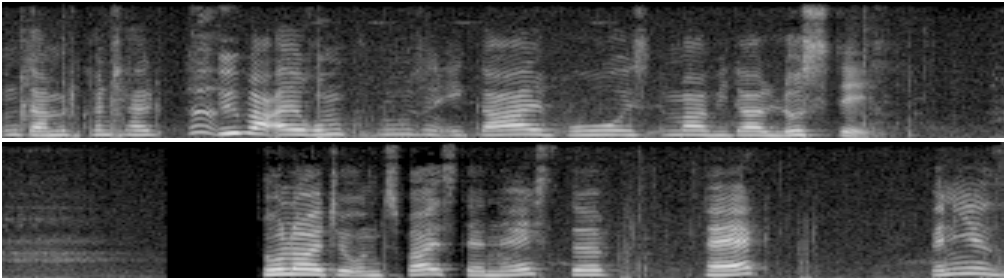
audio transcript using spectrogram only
Und damit könnt ihr halt überall rumcruisen, egal wo, ist immer wieder lustig. So Leute, und zwar ist der nächste Fact, wenn ihr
